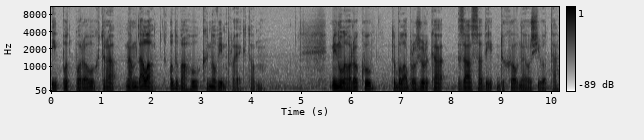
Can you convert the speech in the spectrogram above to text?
i podporou, ktorá nám dala odvahu k novým projektom. Minulého roku to bola brožúrka Zásady duchovného života.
